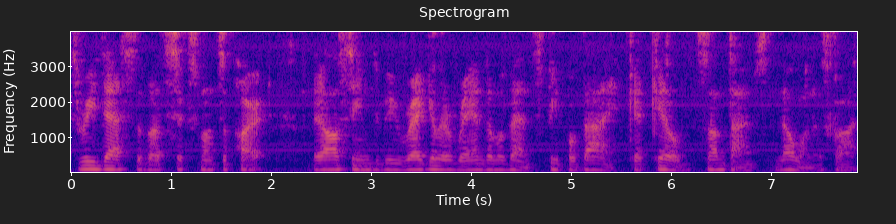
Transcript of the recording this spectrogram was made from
Three deaths about six months apart. They all seem to be regular random events. People die, get killed, sometimes. No one is caught.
